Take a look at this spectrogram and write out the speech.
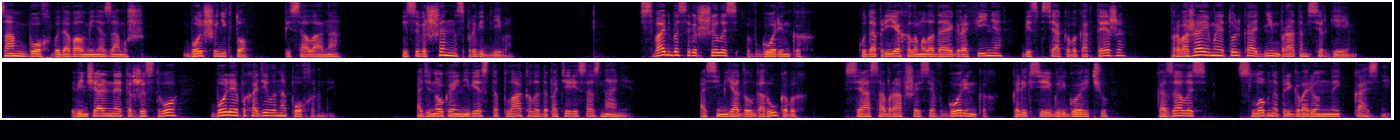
«Сам Бог выдавал меня замуж, больше никто», — писала она, — «и совершенно справедливо». Свадьба совершилась в Горенках, куда приехала молодая графиня без всякого кортежа, провожаемая только одним братом Сергеем. Венчальное торжество более походило на похороны. Одинокая невеста плакала до потери сознания, а семья Долгоруковых вся собравшаяся в Горенках к Алексею Григорьевичу, казалась словно приговоренной к казни.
